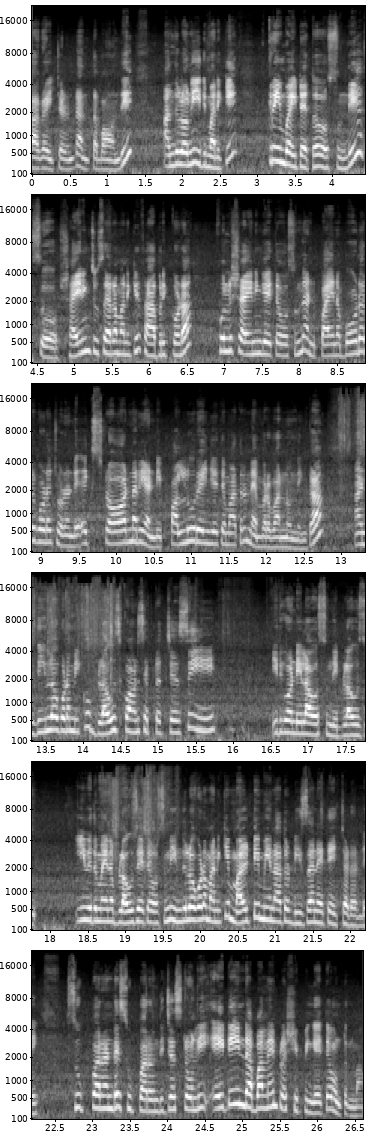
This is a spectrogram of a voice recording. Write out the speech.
బాగా ఇచ్చాడంటే అంత బాగుంది. అందులోని ఇది మనకి క్రీమ్ వైట్ అయితే వస్తుంది. సో షైనింగ్ చూసారా మనకి? ఫ్యాబ్రిక్ కూడా ఫుల్ షైనింగ్ అయితే వస్తుంది. అండ్ పైన బోర్డర్ కూడా చూడండి ఎక్స్ట్రాడినరీ అండి. పళ్ళు రేంజ్ అయితే మాత్రం నెంబర్ వన్ ఉంది ఇంకా. అండ్ దీనిలో కూడా మీకు బ్లౌజ్ కాన్సెప్ట్ వచ్చేసి ఇదిగోండి ఇలా వస్తుంది బ్లౌజ్. ఈ విధమైన బ్లౌజ్ అయితే వస్తుంది. ఇందులో కూడా మనకి మల్టీ మీనాతో డిజైన్ అయితే ఇచ్చాడండి. సూపర్ అంటే సూపర్ ఉంది. Just only eighteen double nine plus shipping అయితే ఉంటుంది మా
